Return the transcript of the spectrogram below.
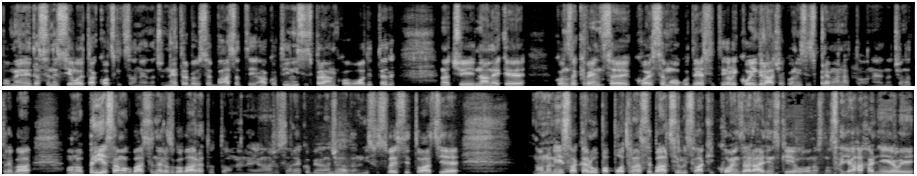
po meni da se ne siluje ta kockica, ne, znači ne trebaju se bacati ako ti nisi spreman ko voditelj, znači na neke konzekvence koje se mogu desiti ili koji igrač ako nisi spreman na to. Ne? Znači onda treba ono, prije samog bacanja razgovarati o tome. Ne? I ono što sam rekao bio, znači, da. nisu sve situacije ono, nije svaka rupa potrebna da se baci ili svaki coin za riding skill, odnosno za jahanje ili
